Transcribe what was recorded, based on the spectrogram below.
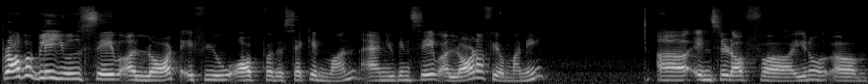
Probably you will save a lot if you opt for the second one, and you can save a lot of your money uh, instead of uh, you know. Um,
